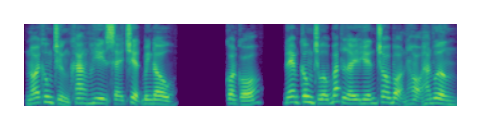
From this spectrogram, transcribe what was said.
nói không chừng Khang Hy sẽ triệt binh đâu. Còn có, đem công chúa bắt lấy hiến cho bọn họ Hán Vương,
